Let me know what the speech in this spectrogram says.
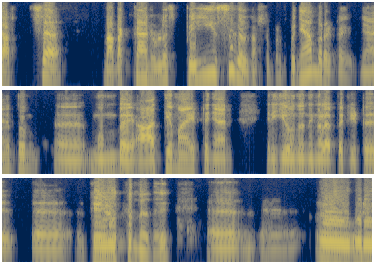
ചർച്ച നടക്കാനുള്ള സ്പേസുകൾ നഷ്ടപ്പെടും. ഇപ്പൊ ഞാൻ പറയട്ടെ ഞാനിപ്പം മുമ്പേ ആദ്യമായിട്ട് ഞാൻ എനിക്ക് തോന്നുന്നു നിങ്ങളെ പറ്റിയിട്ട് കേൾക്കുന്നത് ഒരു ഒരു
